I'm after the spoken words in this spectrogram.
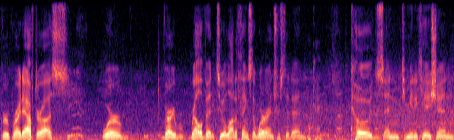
group right after us were very relevant to a lot of things that we're interested in. Okay. codes and communication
